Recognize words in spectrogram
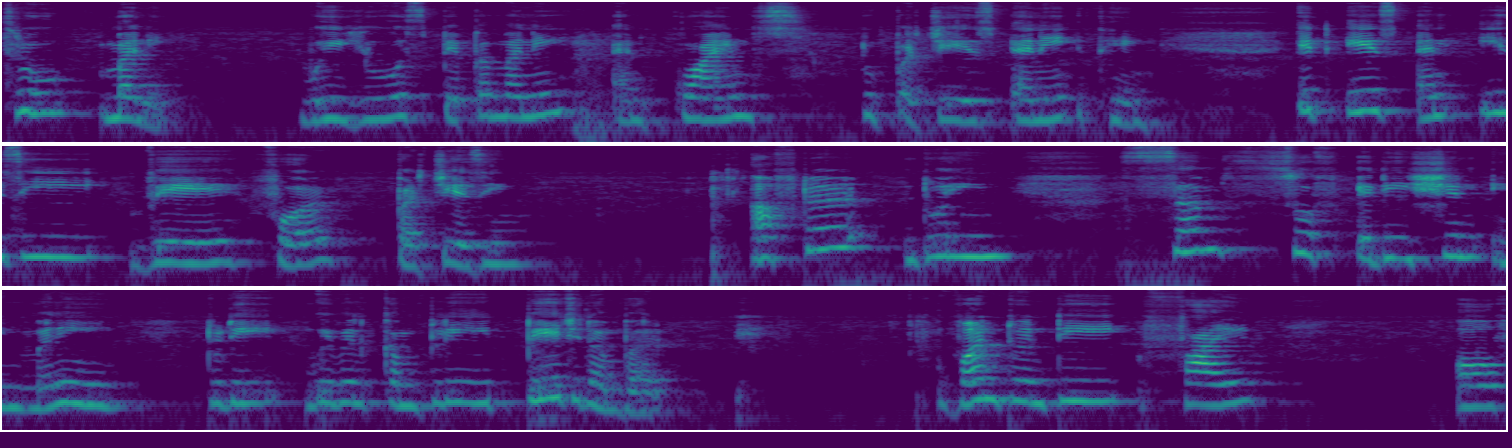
through money. We use paper money and coins to purchase anything. It is an easy way for purchasing. After doing some of addition in money, today we will complete page number 125 of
